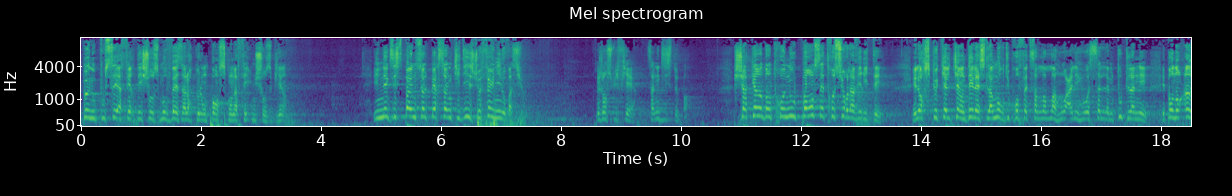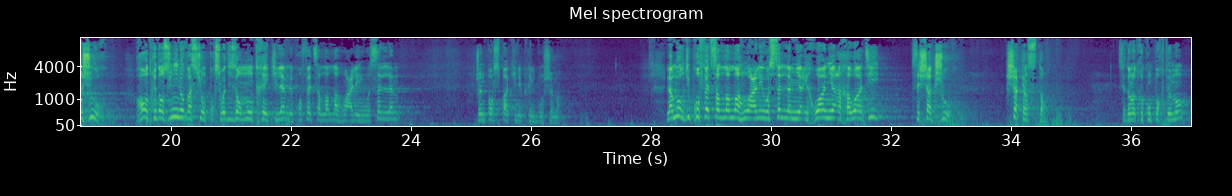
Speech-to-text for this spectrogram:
peut nous pousser à faire des choses mauvaises alors que l'on pense qu'on a fait une chose bien. Il n'existe pas une seule personne qui dise je fais une innovation. Et j'en suis fier, ça n'existe pas. Chacun d'entre nous pense être sur la vérité. Et lorsque quelqu'un délaisse l'amour du prophète sallallahu alayhi wa sallam toute l'année et pendant un jour rentre dans une innovation pour soi-disant montrer qu'il aime le prophète sallallahu alayhi wa sallam, je ne pense pas qu'il ait pris le bon chemin. L'amour du prophète sallallahu alayhi wa sallam, ya c'est chaque jour, chaque instant. C'est dans notre comportement,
